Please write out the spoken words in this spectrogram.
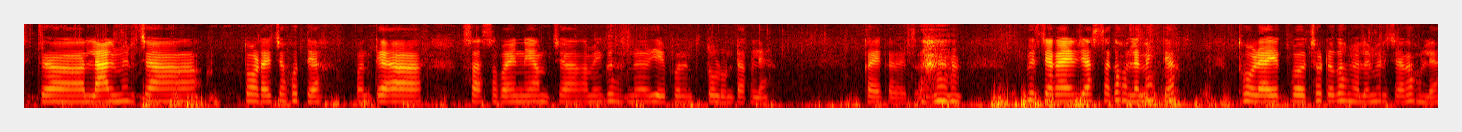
तिथं लाल मिरच्या तोडायच्या होत्या पण त्या सासूबाईने आमच्या आम्ही घरनं येईपर्यंत तोडून टाकल्या. काय करायचं? मिरच्या काय जास्त घावल्या नाही त्या. थोड्या एक छोट्या घावण्याला मिरच्या घावल्या.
